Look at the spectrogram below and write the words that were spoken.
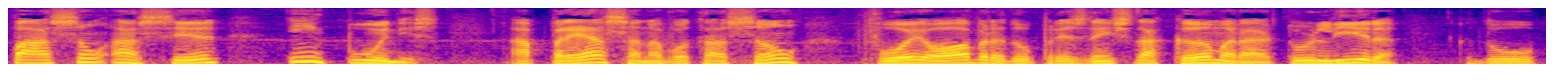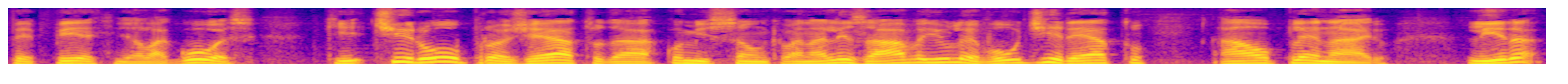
passam a ser impunes. A pressa na votação foi obra do presidente da Câmara, Arthur Lira, do PP de Alagoas, que tirou o projeto da comissão que o analisava e o levou direto ao plenário. Lira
